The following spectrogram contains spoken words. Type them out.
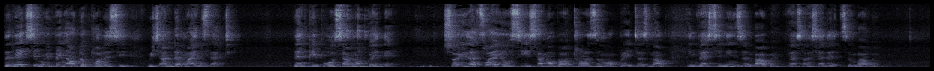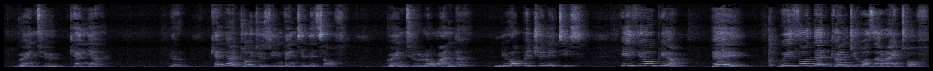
The next thing we bring out a policy which undermines that. Then people will say, I'm not going there. So that's why you'll see some of our tourism operators now investing in Zimbabwe. Yes, I said it, Zimbabwe. Going to Kenya. Yeah, Kenya, I told you, is reinventing itself. Going to Rwanda, new opportunities. Ethiopia, hey, we thought that country was a write-off.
